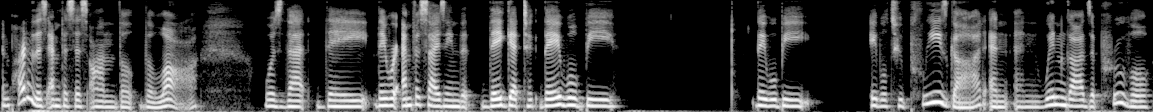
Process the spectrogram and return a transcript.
And part of this emphasis on the, the law was that they they were emphasizing that they get to they will be they will be able to please God and and win God's approval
